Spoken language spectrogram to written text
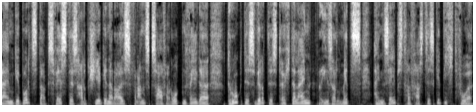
Beim Geburtstagsfest des Hartschiergenerals Franz Xaver Rothenfelder trug des Wirtes Töchterlein, Reserl Metz, ein selbstverfasstes Gedicht vor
